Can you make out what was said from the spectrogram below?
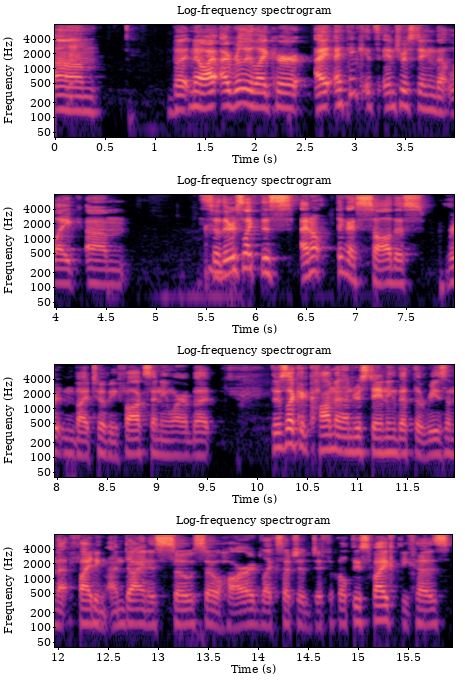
right. Um, but no, I, I really like her. I, I think it's interesting that like um, so there's like this. I don't think I saw this written by Toby Fox anywhere, but there's like a common understanding that the reason that fighting Undyne is so so hard, like such a difficulty spike, because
